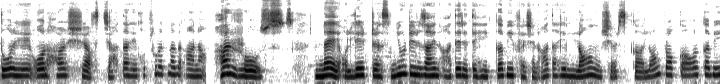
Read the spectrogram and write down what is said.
दौर है और हर शख्स चाहता है खूबसूरत नज़र आना। हर रोज़ नए और लेटेस्ट न्यू डिज़ाइन आते रहते हैं। कभी फ़ैशन आता है लॉन्ग शर्ट्स का लॉन्ग फ्रॉक का और कभी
